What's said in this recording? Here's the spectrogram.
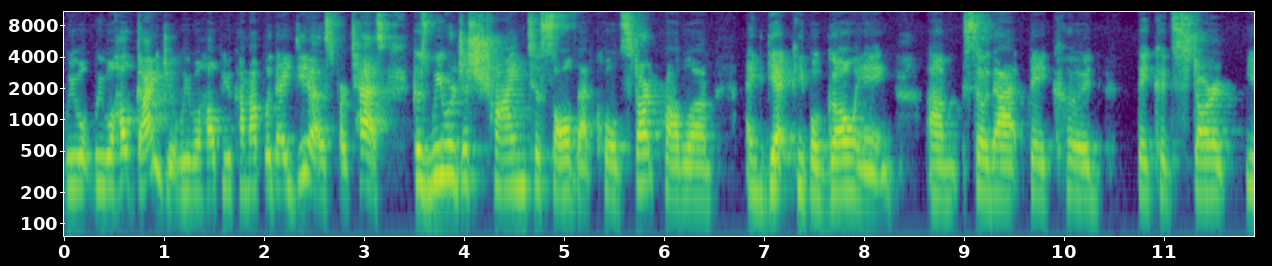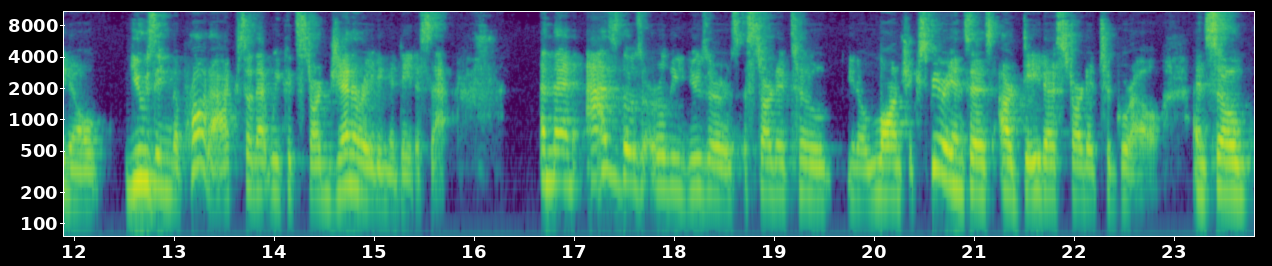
we will we will help guide you. We will help you come up with ideas for tests because we were just trying to solve that cold start problem and get people going um, so that they could they could start, you know, using the product so that we could start generating a data set. And then as those early users started to, you know, launch experiences, our data started to grow. And so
